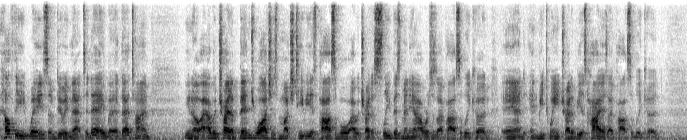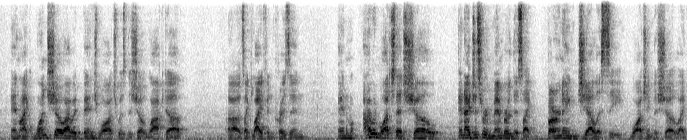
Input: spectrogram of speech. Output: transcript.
healthy ways of doing that today. But at that time, you know, I, I would try to binge watch as much TV as possible. I would try to sleep as many hours as I possibly could. And in between, try to be as high as I possibly could. And like one show I would binge watch was the show Locked Up. Uh, it's like life in prison. And I would watch that show and I just remember this like burning jealousy watching the show. Like,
